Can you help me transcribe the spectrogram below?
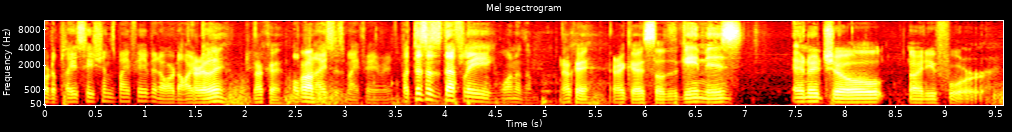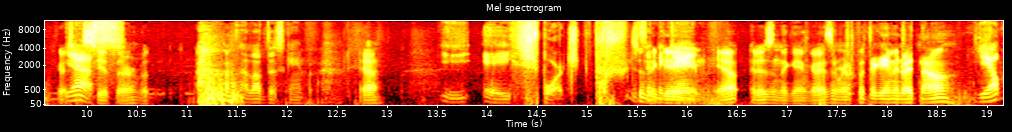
for the PlayStation's my favorite, or the arcade. Really? Okay. Open Well, Ice is my favorite, but this is definitely one of them. Okay. All right, guys. So the game is NHL '94. You guys can see it Yes. there, but I love this game. yeah, EA Sports. it's, in, the, game. Yep, it is in the game, guys. And we're gonna put the game in right now. Yep.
